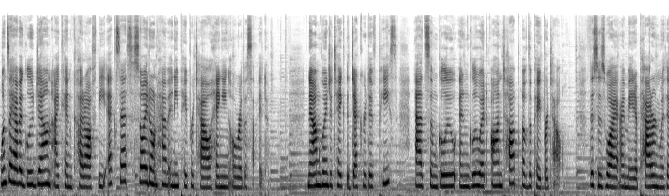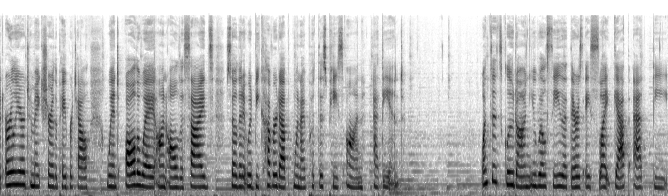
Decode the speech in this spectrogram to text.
Once I have it glued down, I can cut off the excess so I don't have any paper towel hanging over the side. Now I'm going to take the decorative piece, add some glue, and glue it on top of the paper towel. This is why I made a pattern with it earlier to make sure the paper towel went all the way on all the sides so that it would be covered up when I put this piece on at the end. Once it's glued on, you will see that there's a slight gap at the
